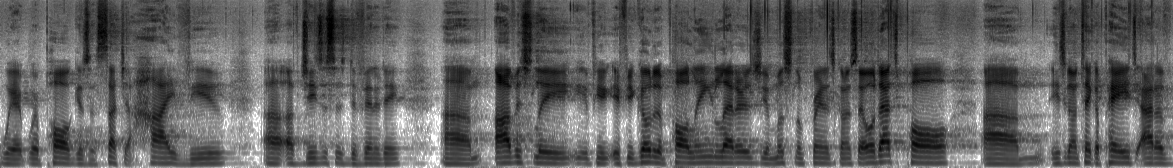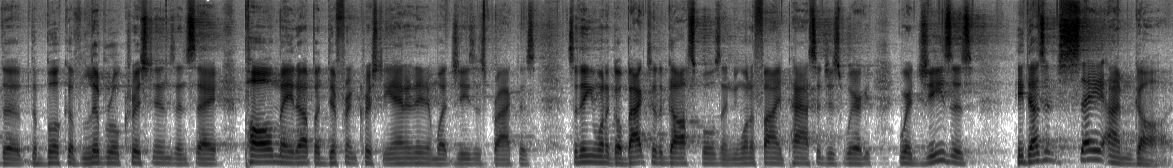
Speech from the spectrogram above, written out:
where, where Paul gives us such a high view uh, of Jesus' divinity. Um, obviously, if you, if you go to the Pauline letters, your Muslim friend is going to say, oh, that's Paul. Um, he's going to take a page out of the, the book of liberal Christians and say, Paul made up a different Christianity than what Jesus practiced. So then you want to go back to the Gospels and you want to find passages where, where Jesus, he doesn't say, I'm God,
